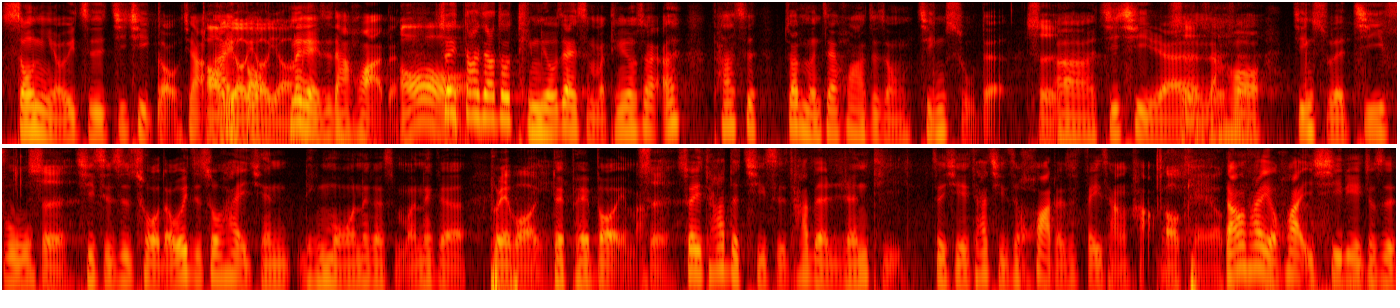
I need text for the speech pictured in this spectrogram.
Sony 有一只机器狗叫 Aibo，有有有，那个也是他画的。哦，所以大家都停留在什么？停留在哎，他是专门在画这种金属的，是呃机器人，然后金属的肌肤，是其实是错的。我一直说他以前临摹那个什么那个 Playboy，对 Playboy 嘛，是。所以他的其实他的人体这些，他其实画的是非常好。OK，然后他有画一系列就是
